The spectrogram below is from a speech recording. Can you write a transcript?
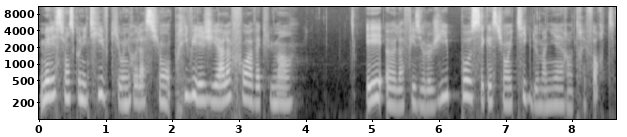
Mais les sciences cognitives qui ont une relation privilégiée à la fois avec l'humain et euh, la physiologie posent ces questions éthiques de manière euh, très forte.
